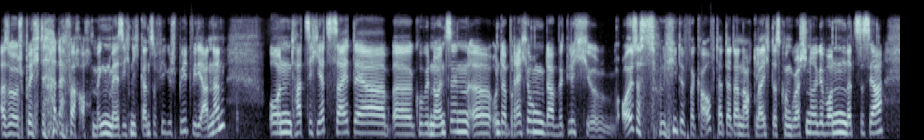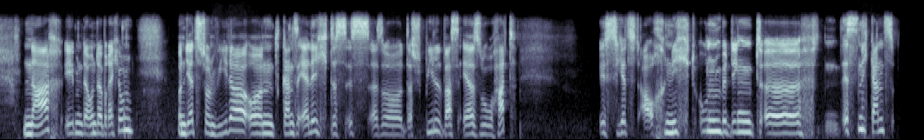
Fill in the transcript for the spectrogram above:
also sprich, der hat einfach auch mengenmäßig nicht ganz so viel gespielt wie die anderen und hat sich jetzt seit der äh, Covid-19-Unterbrechung äh, da wirklich äh, äußerst solide verkauft. Hat er dann auch gleich das Congressional gewonnen letztes Jahr nach eben der Unterbrechung und jetzt schon wieder. Und ganz ehrlich, das ist also das Spiel, was er so hat, ist jetzt auch nicht unbedingt, äh, ist nicht ganz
